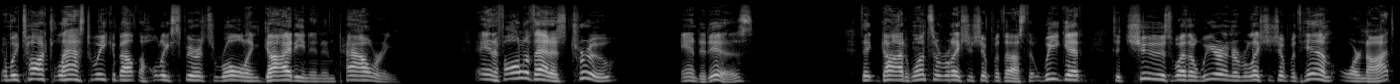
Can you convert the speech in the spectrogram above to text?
And we talked last week about the Holy Spirit's role in guiding and empowering. And if all of that is true, and it is, that God wants a relationship with us, that we get to choose whether we are in a relationship with Him or not,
